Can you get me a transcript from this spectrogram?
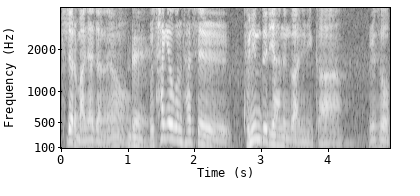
투자를 많이 하잖아요. 네. 그리고 사격은 사실 군인들이 하는 거 아닙니까? 그래서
